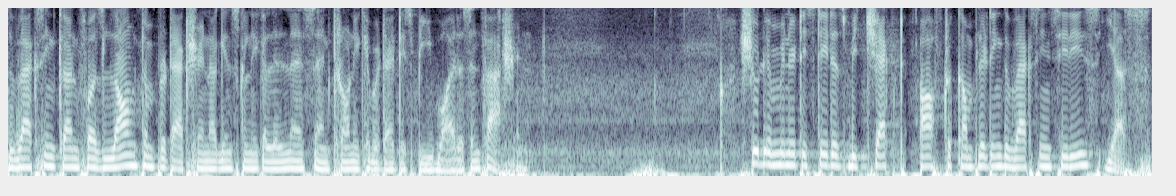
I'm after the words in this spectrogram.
The vaccine confers long-term protection against clinical illness and chronic hepatitis B virus infection. Should immunity status be checked after completing the vaccine series? Yes.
